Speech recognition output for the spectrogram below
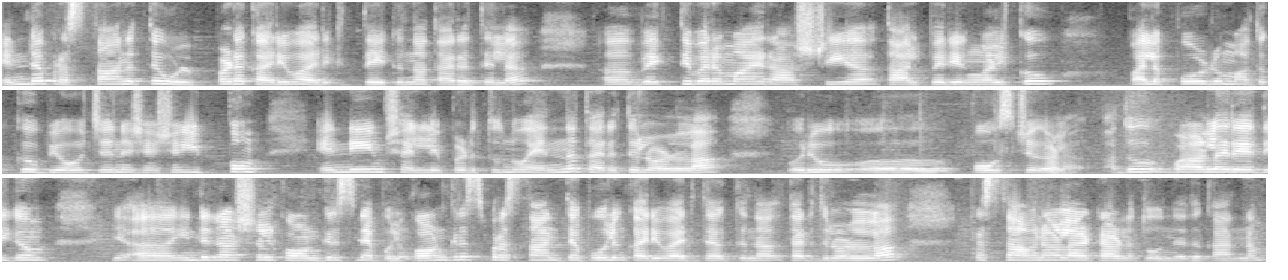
എന്റെ പ്രസ്ഥാനത്തെ ഉൾപ്പെടെ കരിവാരിത്തേക്കുന്ന തരത്തിൽ വ്യക്തിപരമായ രാഷ്ട്രീയ താല്പര്യങ്ങൾക്ക് പലപ്പോഴും അതൊക്കെ ഉപയോഗിച്ചതിന് ശേഷം ഇപ്പം എന്നെയും ശല്യപ്പെടുത്തുന്നു എന്ന തരത്തിലുള്ള ഒരു പോസ്റ്റുകൾ അത് വളരെയധികം ഇന്റർനാഷണൽ കോൺഗ്രസിനെ പോലും കോൺഗ്രസ് പ്രസ്ഥാനത്തെ പോലും കരിവാരിത്തേക്കുന്ന തരത്തിലുള്ള പ്രസ്താവനകളായിട്ടാണ് തോന്നിയത്. കാരണം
